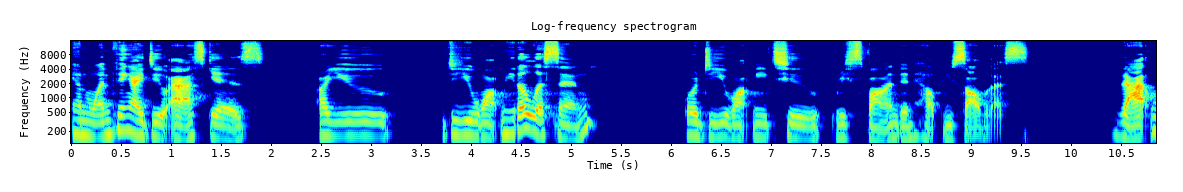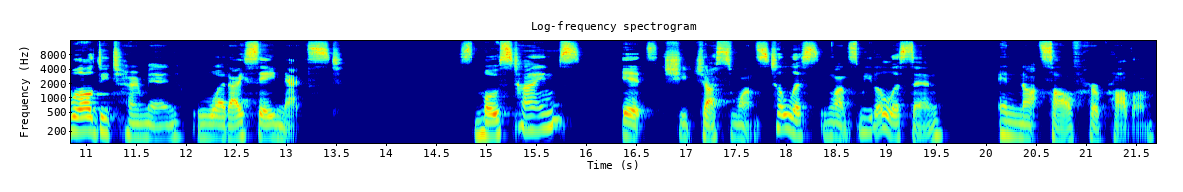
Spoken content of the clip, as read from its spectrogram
And one thing I do ask is, are you, do you want me to listen or do you want me to respond and help you solve this? That will determine what I say next. Most times it's she just wants to listen, wants me to listen and not solve her problem.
